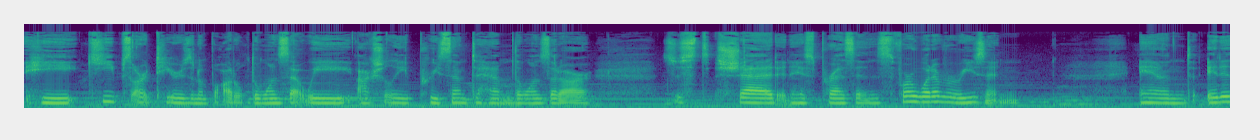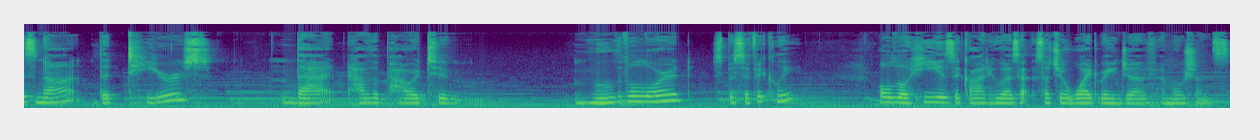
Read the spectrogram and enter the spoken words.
he keeps our tears in a bottle, the ones that we actually present to Him, the ones that are just shed in His presence for whatever reason. And it is not the tears that have the power to move the Lord specifically, although He is a God who has such a wide range of emotions.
